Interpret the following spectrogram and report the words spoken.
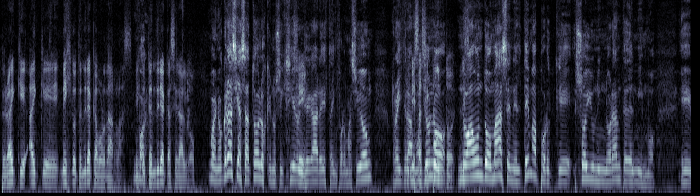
Pero hay que, hay que, México tendría que abordarlas, México tendría que hacer algo. Bueno, gracias a todos los que nos hicieron llegar esta información. Reiteramos, yo no, no ahondo más en el tema porque soy un ignorante del mismo. Eh,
